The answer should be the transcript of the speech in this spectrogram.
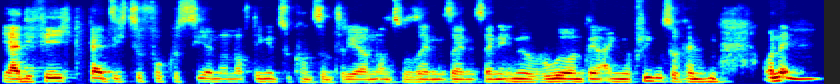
ja, die Fähigkeit, sich zu fokussieren und auf Dinge zu konzentrieren und so seine, seine, seine innere Ruhe und den eigenen Frieden zu finden. Und mhm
